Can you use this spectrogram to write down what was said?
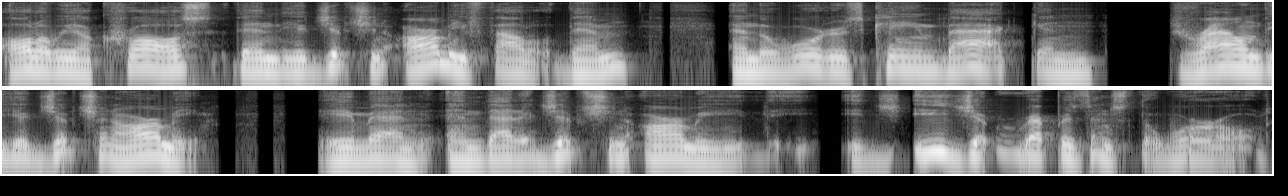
all the way across, then the Egyptian army followed them and the waters came back and drowned the Egyptian army. Amen. And that Egyptian army, Egypt represents the world.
